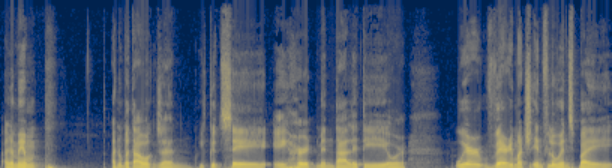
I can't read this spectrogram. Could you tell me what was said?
alam mo yung, ano ba tawag dyan? We could say a herd mentality or we're very much influenced by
